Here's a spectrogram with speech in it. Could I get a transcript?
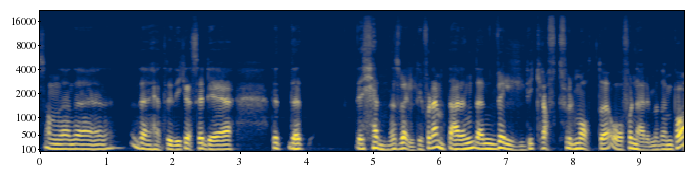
som det, det heter i de kretser, det, det, det, det, kjennes veldig for dem. Det er, en, det er en veldig kraftfull måte å fornærme dem på.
